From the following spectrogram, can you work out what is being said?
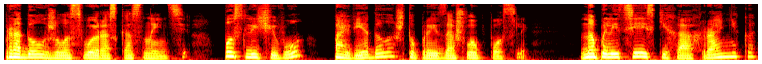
продолжила свой рассказ Нэнси, после чего поведала, что произошло после. На полицейских и охранника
